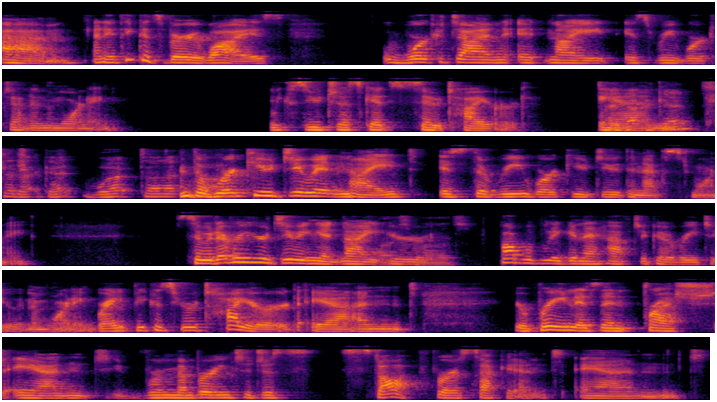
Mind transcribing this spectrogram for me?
um, and i think it's very wise work done at night is rework done in the morning because you just get so tired Say that again. Say that again. Work done at The night. work you do at night is the rework you do the next morning. So whatever you're doing at night, you're words. probably going to have to go redo in the morning, right? Because you're tired and your brain isn't fresh and remembering to just stop for a second and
